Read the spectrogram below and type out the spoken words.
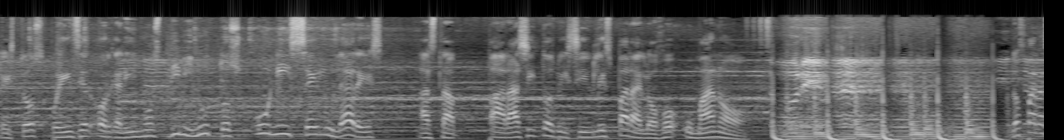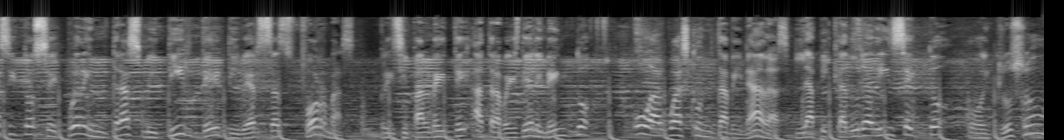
Estos pueden ser organismos diminutos unicelulares hasta parásitos visibles para el ojo humano. Los parásitos se pueden transmitir de diversas formas, principalmente a través de alimento o aguas contaminadas, la picadura de insecto o incluso,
